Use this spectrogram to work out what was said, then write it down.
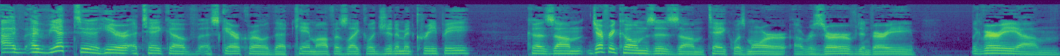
I've I've yet to hear a take of a scarecrow that came off as like legitimate creepy, because um, Jeffrey Combs's um, take was more uh, reserved and very, like very. Um,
